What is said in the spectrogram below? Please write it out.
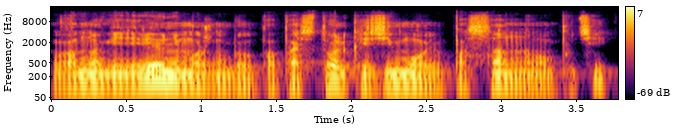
Во многие деревни можно было попасть только зимою по санному пути.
